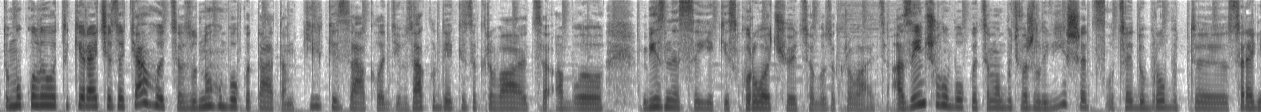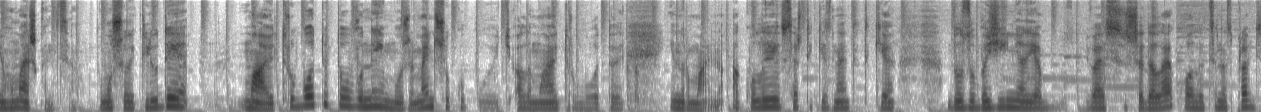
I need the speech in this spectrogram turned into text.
Тому, коли от такі речі затягуються, з одного боку, та там кількість закладів, заклади, які закриваються, або бізнеси, які скорочуються або закриваються. А з іншого боку, це, мабуть, важливіше це оцей добробут е, середнього мешканця, тому що як люди мають роботу, то вони може менше купують, але мають роботи і нормально. А коли все ж таки, знаєте, таке до зубожіння, я сподіваюся, ще далеко, але це насправді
